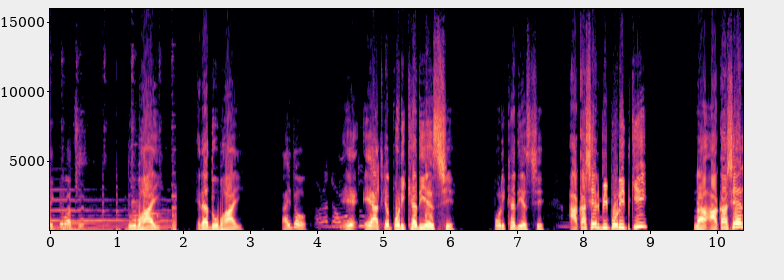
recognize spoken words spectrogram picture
দেখতে পাচ্ছ? দু ভাই। এরা দু ভাই তাই তো? এ এ আজকে পরীক্ষা দিয়ে এসছে পরীক্ষা দিয়ে এসছে। আকাশের বিপরীত কি? না আকাশের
